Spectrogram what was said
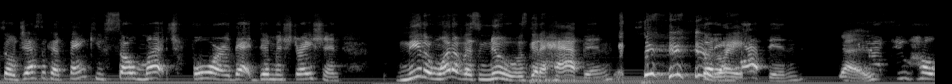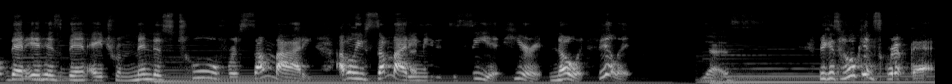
So, Jessica, thank you so much for that demonstration. Neither one of us knew it was going to happen, but right. it happened. Yes. I do hope that it has been a tremendous tool for somebody. I believe somebody needed to see it, hear it, know it, feel it. Yes. Because who can script that?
